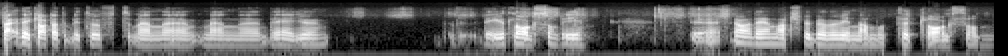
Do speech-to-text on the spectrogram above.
Det är klart att det blir tufft, men, eh, men eh, det är ju. Det är ju ett lag som vi. Eh, ja, det är en match vi behöver vinna mot ett lag som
